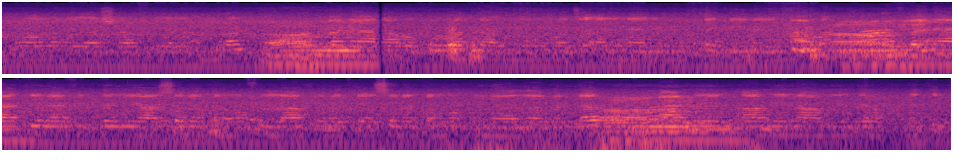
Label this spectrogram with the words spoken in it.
أمراضنا يا شافي الامراض ربنا وقرة اعين واجعلنا للمتقين إماما. ربنا آتنا في الدنيا حسنة وفي الآخرة حسنة وقنا عذاب النار. آمين. آمين. آمين. برحمتك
